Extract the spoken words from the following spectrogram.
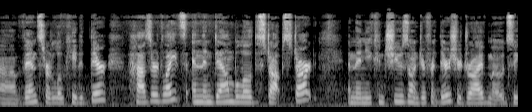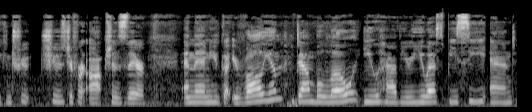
uh, vents are located there, hazard lights, and then down below the stop start. And then you can choose on different, there's your drive mode. So you can choose different options there. And then you've got your volume down below. You have your USB-C and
